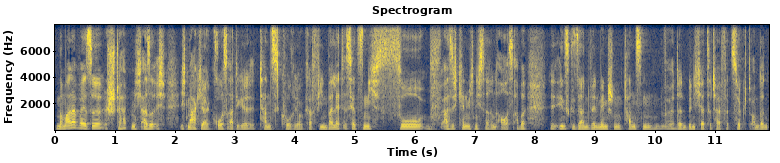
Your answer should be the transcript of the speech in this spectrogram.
normalerweise stört mich, also ich, ich mag ja großartige Tanzchoreografien. Ballett ist jetzt nicht so, also ich kenne mich nicht darin aus, aber äh, insgesamt, wenn Menschen tanzen, äh, dann bin ich ja total verzückt. Und dann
